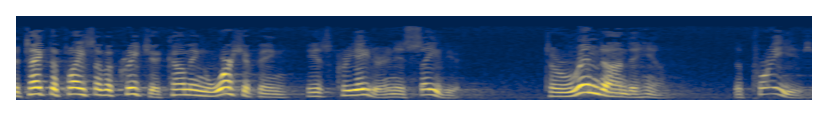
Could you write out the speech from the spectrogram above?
To take the place of a creature coming worshiping His Creator and His Savior. To render unto Him the praise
